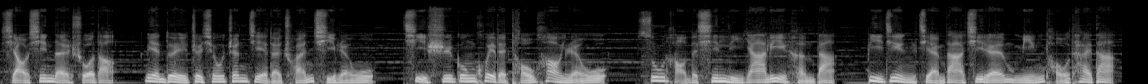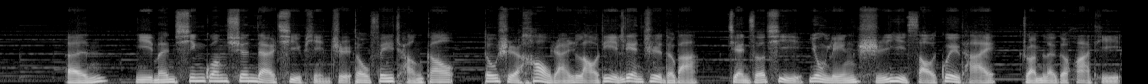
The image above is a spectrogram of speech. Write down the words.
小心的说道：“面对这修真界的传奇人物，气师公会的头号人物，苏浩的心理压力很大。毕竟简大奇人名头太大。嗯，你们星光轩的气品质都非常高。”都是浩然老弟炼制的吧？检测器用灵石一扫柜台，转了个话题，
